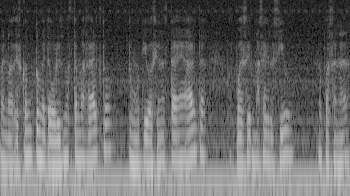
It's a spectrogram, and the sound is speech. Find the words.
bueno es cuando tu metabolismo está más alto tu motivación está alta pues puede ser más agresivo no pasa nada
